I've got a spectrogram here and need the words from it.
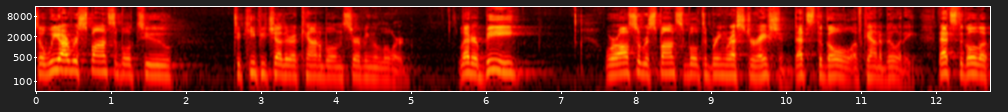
so we are responsible to, to keep each other accountable in serving the Lord. Letter B, we're also responsible to bring restoration. That's the goal of accountability. That's the goal of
